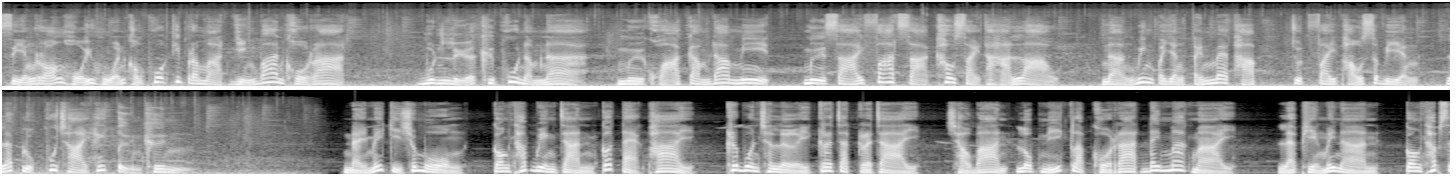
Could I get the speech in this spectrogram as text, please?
เสียงร้องโหยหวนของพวกที่ประมาทหญิงบ้านโคราช บุญเหลือคือผู้นำหน้า มือขวากำด้ามมีด มือซ้ายฟาดสากเข้าใส่ทหารลาว นางวิ่งไปยังเต็นท์แม่ทัพ จุดไฟเผาเสบียง และปลุกผู้ชายให้ตื่นขึ้น ในไม่กี่ชั่วโมง กองทัพเวียงจันทร์ก็แตกพ่ายขบวนเฉลยกระจัดกระจาย ชาวบ้านหลบหนีกลับโคราชได้มากมาย และเพียงไม่นาน กองทัพส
